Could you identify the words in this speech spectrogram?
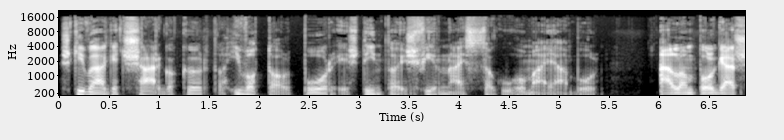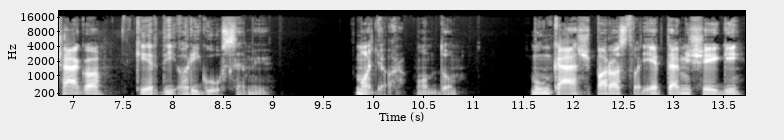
és kivág egy sárga kört a hivatal por és tinta és firnájsz szagú homályából. Állampolgársága kérdi a rigó szemű. Magyar, mondom. Munkás, paraszt vagy értelmiségi?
